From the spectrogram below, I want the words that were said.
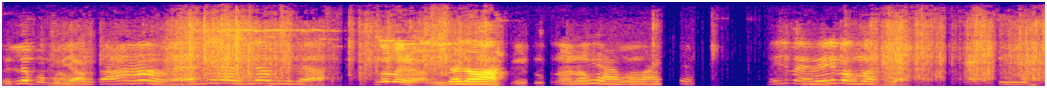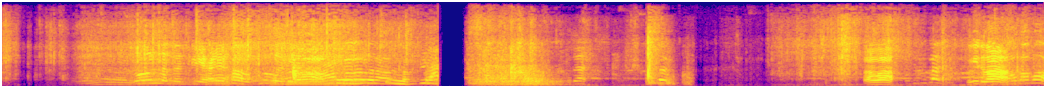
வெளில போக போறியா? இந்தாண்ட வா. இந்தாண்ட வா.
